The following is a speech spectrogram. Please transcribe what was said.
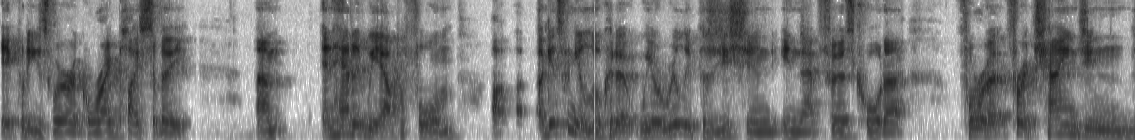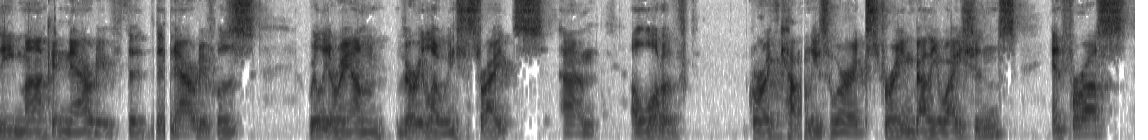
equities were a great place to be. Um, and how did we outperform? I, I, guess when you look at it, we were really positioned in that first quarter for a for a change in the market narrative. The the narrative was really around very low interest rates. Um, a lot of growth companies were extreme valuations, and for us,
